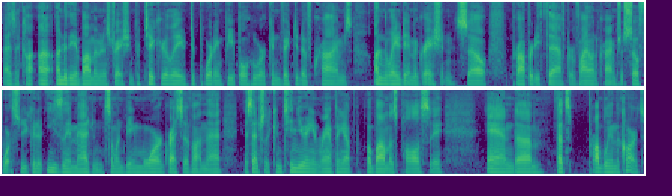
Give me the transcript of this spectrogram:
as a, uh, under the Obama administration, particularly deporting people who were convicted of crimes unrelated to immigration, so property theft or violent crimes or so forth. So you could easily imagine someone being more aggressive on that, essentially continuing and ramping up Obama's policy, and um, that's probably in the cards.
